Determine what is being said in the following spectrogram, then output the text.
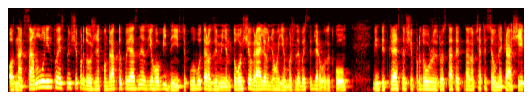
Однак сам Лунін пояснив, що продовження контракту пов'язане з його відданістю клубу та розумінням того, що в реалі у нього є можливості для розвитку. Він підкреслив, що продовжує зростати та навчатися у найкращих,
